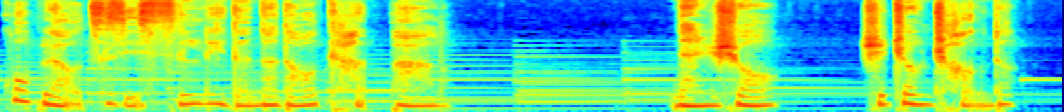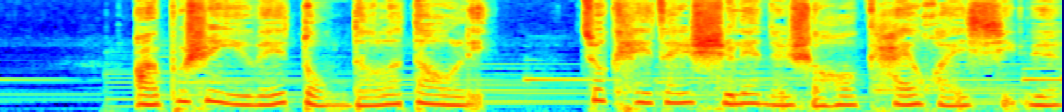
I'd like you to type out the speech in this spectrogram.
过不了自己心里的那道坎罢了。难受是正常的，而不是以为懂得了道理，就可以在失恋的时候开怀喜悦，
